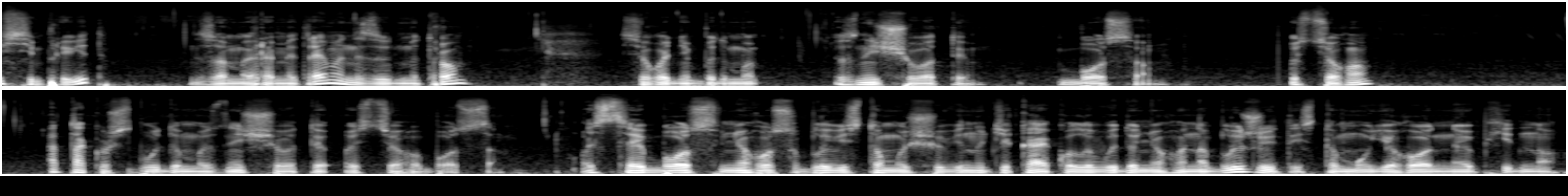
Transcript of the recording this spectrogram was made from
І всім привіт! З вами Грамітре, мене звуть Дмитро. Сьогодні будемо знищувати боса ось цього. А також будемо знищувати ось цього боса. Ось цей бос, в нього особливість в тому, що він утікає, коли ви до нього наближуєтесь, тому його необхідно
